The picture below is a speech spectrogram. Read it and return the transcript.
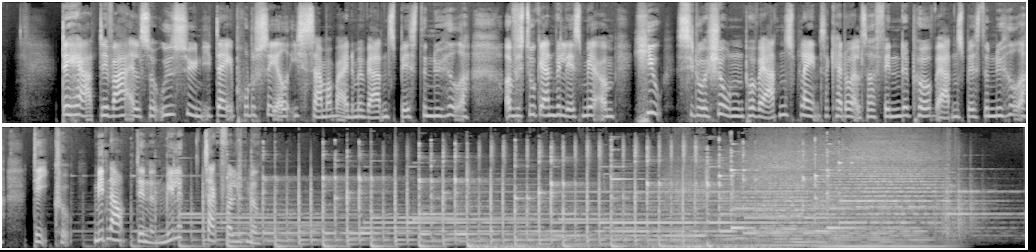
Det her, det var altså Udsyn i dag, produceret i samarbejde med verdens bedste nyheder. Og hvis du gerne vil læse mere om HIV-situationen på verdensplan, så kan du altså finde det på verdensbedste nyheder.dk. Mit navn det er Mille. Tak for at lytte med.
